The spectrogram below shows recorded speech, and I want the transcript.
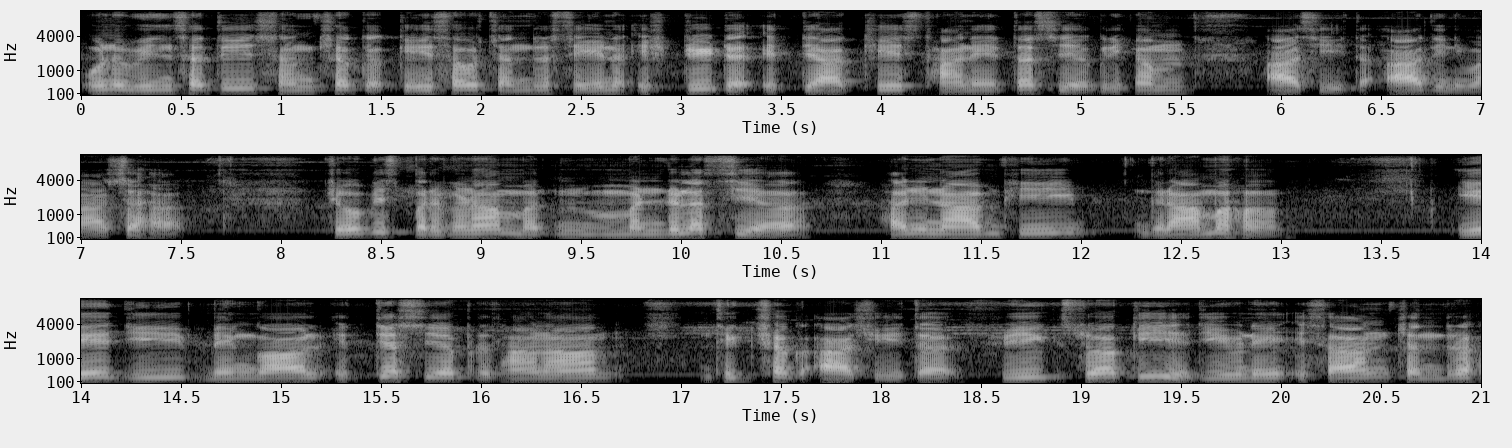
ऊनविंशति संख्यक केशवचंद्र सेन स्ट्रीट इत्याख्ये स्थाने तस्य गृहम् आसीत् आदिनिवासः। चौबीस परगणा मंडलस्य हरिनाभि ग्रामः ए जी बेंगाल इत्यस्य प्रधानाधीक्षक आसीत्। स्वी, स्वकीयजीवने ईशानचन्द्रः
